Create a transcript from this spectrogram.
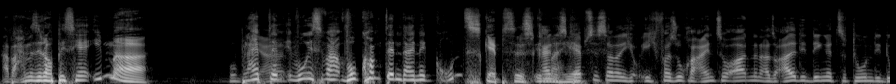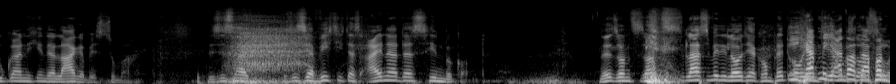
Aber haben sie doch bisher immer. Wo bleibt Ja. denn, wo ist, wo kommt denn deine Grundskepsis Ist keine immer her? Skepsis, sondern ich, ich versuche einzuordnen, also all die Dinge zu tun, die du gar nicht in der Lage bist zu machen. Das ist halt, es ist ja wichtig, dass einer das hinbekommt. Ne, sonst, sonst lassen wir die Leute ja komplett Ich habe mich einfach davon,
